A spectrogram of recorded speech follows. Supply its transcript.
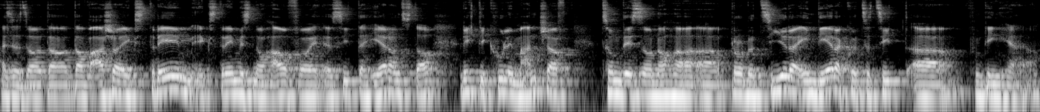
Also da, da, da war schon extrem, extremes Know-how von Seite her uns da. Richtig coole Mannschaft, um das so nachher äh, produzieren in der kurzen Zeit äh, vom Ding her.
